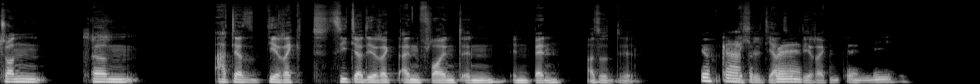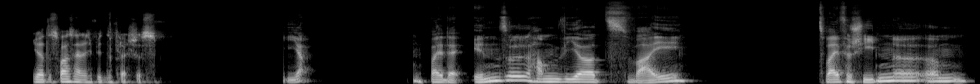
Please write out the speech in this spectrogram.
John ähm, hat ja direkt, sieht ja direkt einen Freund in, in Ben. Also lächelt ja so direkt. Ja, das war es eigentlich mit den Flashes. Ja. Bei der Insel haben wir zwei, zwei verschiedene ähm,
